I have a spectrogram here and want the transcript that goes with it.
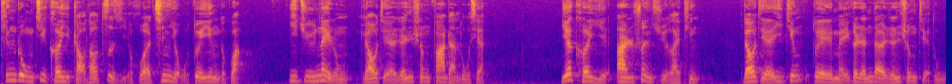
听众既可以找到自己或亲友对应的卦，依据内容了解人生发展路线。也可以按顺序来听，了解《易经》对每个人的人生解读。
